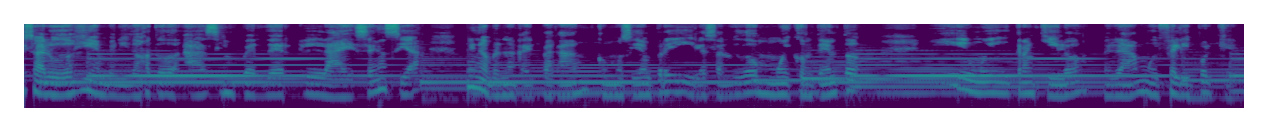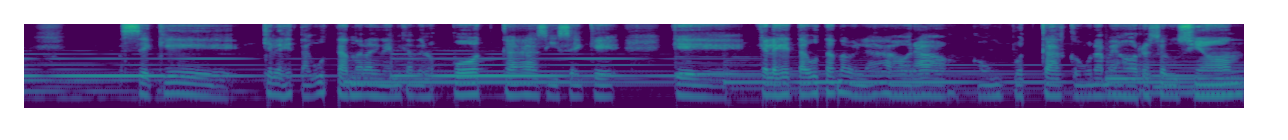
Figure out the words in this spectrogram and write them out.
saludos y bienvenidos a todos a Sin Perder la Esencia. Mi nombre es Nakai Pagán, como siempre, y les saludo muy contento y muy tranquilo, ¿verdad? Muy feliz porque sé que, que les está gustando la dinámica de los podcasts y sé que, que, les está gustando, ¿verdad? Ahora con un podcast con una mejor resolución,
